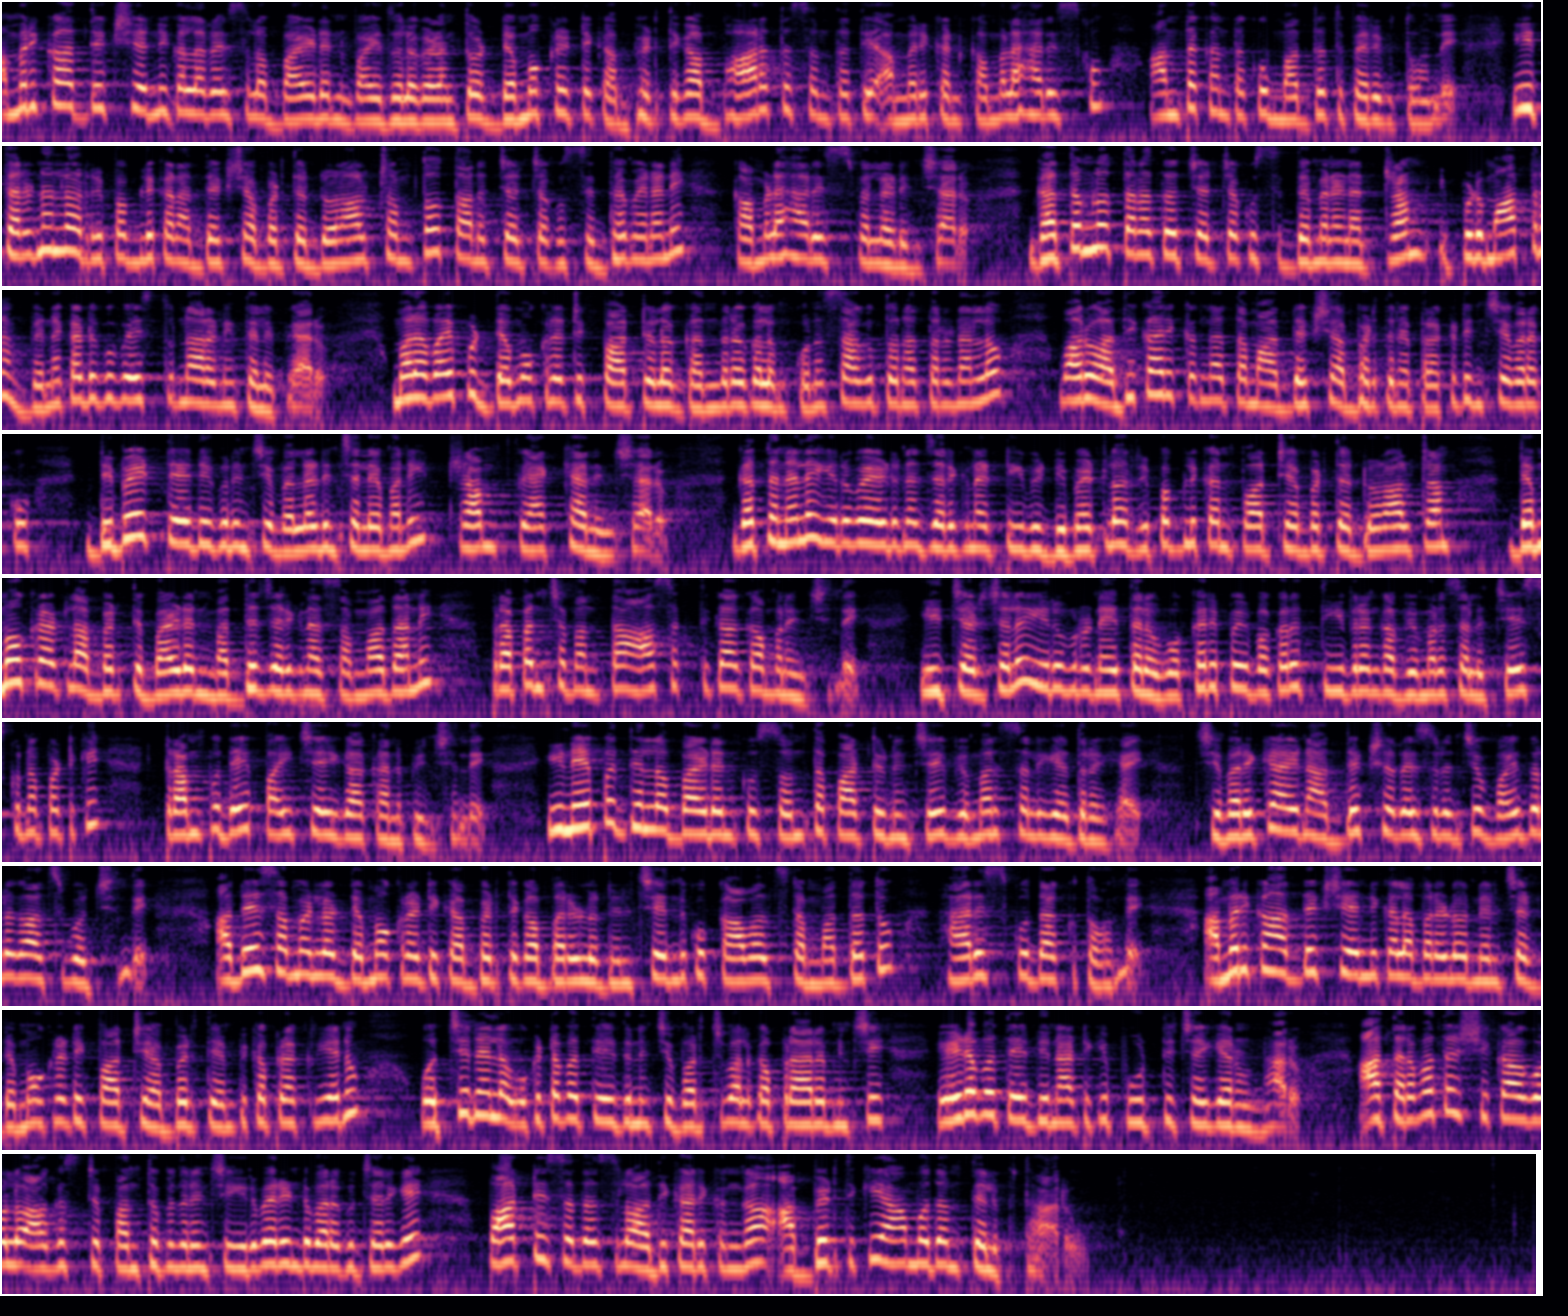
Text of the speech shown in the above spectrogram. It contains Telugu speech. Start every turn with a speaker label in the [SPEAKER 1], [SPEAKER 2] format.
[SPEAKER 1] అమెరికా అధ్యక్ష ఎన్నికల రేసులో బైడెన్ వైదొలగడంతో డెమోక్రటిక్ అభ్యర్థిగా భారత సంతతి అమెరికన్ కమలా హారిస్కు అంతకంతకు మద్దతు పెరుగుతోంది. ఈ తరుణంలో రిపబ్లికన్ అధ్యక్ష అభ్యర్థి డొనాల్డ్ ట్రంప్తో తాను చర్చకు సిద్ధమేనని కమలా హారిస్ వెల్లడించారు. గతంలో తనతో చర్చకు సిద్ధమేనన్న ట్రంప్ ఇప్పుడు మాత్రం వెనకడుగు వేస్తున్నారని తెలిపారు. మరోవైపు డెమోక్రటిక్ పార్టీలో గందరగోళం కొనసాగుతున్న తరుణంలో వారు అధికారికంగా తమ అధ్యక్ష అభ్యర్థిని ప్రకటించే వరకు డిబేట్ తేదీ గురించి వెల్లడించలేమని ట్రంప్ వ్యాఖ్యానించారు. గత నెల ఇరవై ఏడున జరిగిన టీవీ డిబేట్లో రిపబ్లికన్ పార్టీ అభ్యర్థి డొనాల్డ్ ట్రంప్ డెమోక్రాట్ల అభ్యర్థి బైడెన్ మధ్య జరిగిన సంవాదాన్ని ప్రపంచమంతా ఆసక్తిగా గమనించింది. ఈ చర్చలో ఇరువురు నేతలు ఒకరిపై ఒకరు తీవ్రంగా విమర్శలు చేసుకున్నప్పటికీ ట్రంప్దే పైచేయిగా కనిపించింది. ఈ నేపథ్యంలో బైడెన్కు సొంత పార్టీ నుంచే విమర్శలు ఎదురయ్యాయి. చివరికి ఆయన అధ్యక్ష రేసు నుంచి వైదొలగాల్సి వచ్చింది. అదే సమయంలో డెమోక్రటిక్ అభ్యర్థిగా బరిలో నిలిచేందుకు కావాల్సిన మద్దతు హ్యారిస్కు దక్కుతోంది. అమెరికా అధ్యక్ష ఎన్నికల బరిలో నిలిచే డెమోక్రటిక్ పార్టీ అభ్యర్థి ఎంపిక ప్రక్రియను వచ్చే నెల ఒకటవ తేదీ నుంచి వర్చువల్గా ప్రారంభించి ఏడవ తేదీ నాటికి పూర్తి పూర్తి చేయనున్నారు ఆ తర్వాత షికాగోలో ఆగస్టు పంతొమ్మిది నుంచి ఇరవై రెండు వరకు జరిగే పార్టీ సదస్సులో అధికారికంగా అభ్యర్థికి ఆమోదం తెలుపుతారు.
